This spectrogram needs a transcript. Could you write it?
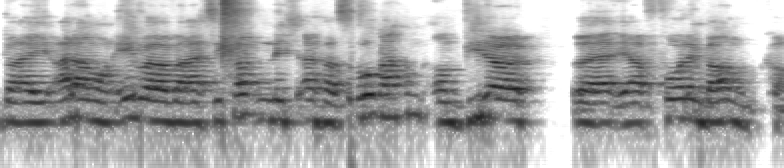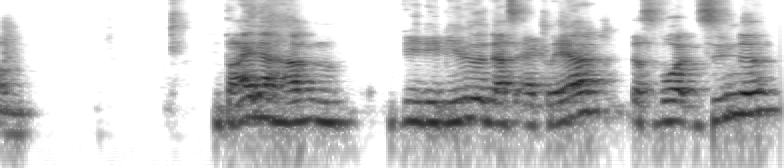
bei Adam und Eva war, sie konnten nicht einfach so machen und wieder äh, ja, vor den Baum kommen. Beide haben, wie die Bibel das erklärt, das Wort Sünde,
